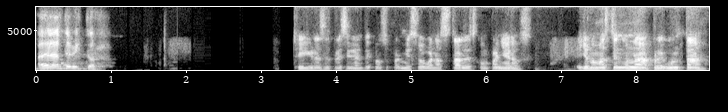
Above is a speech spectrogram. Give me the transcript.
Adelante, Víctor. Sí, gracias, presidente. Con su permiso, buenas tardes, compañeros. Yo nomás tengo una pregunta,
